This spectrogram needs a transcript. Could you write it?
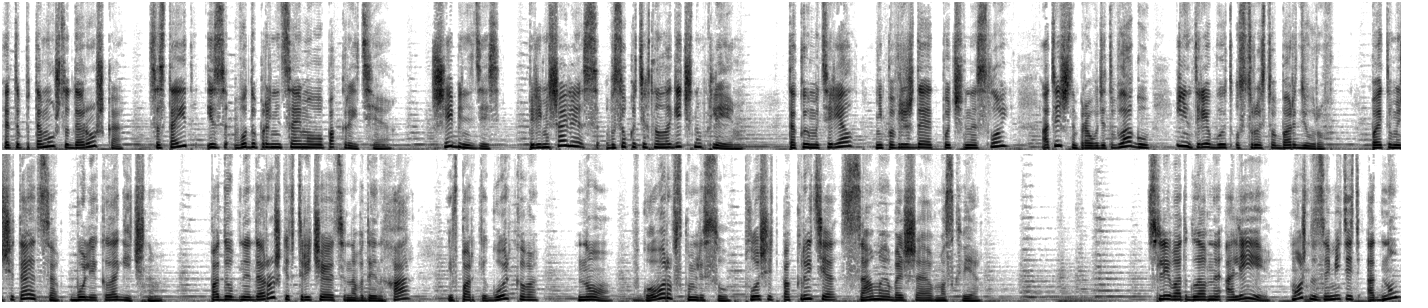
Это потому, что дорожка состоит из водопроницаемого покрытия. Щебень здесь перемешали с высокотехнологичным клеем – такой материал не повреждает почвенный слой, отлично проводит влагу и не требует устройства бордюров, поэтому считается более экологичным. Подобные дорожки встречаются на ВДНХ и в парке Горького, Но в Говоровском лесу площадь покрытия самая большая в Москве. Слева от главной аллеи можно заметить одну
